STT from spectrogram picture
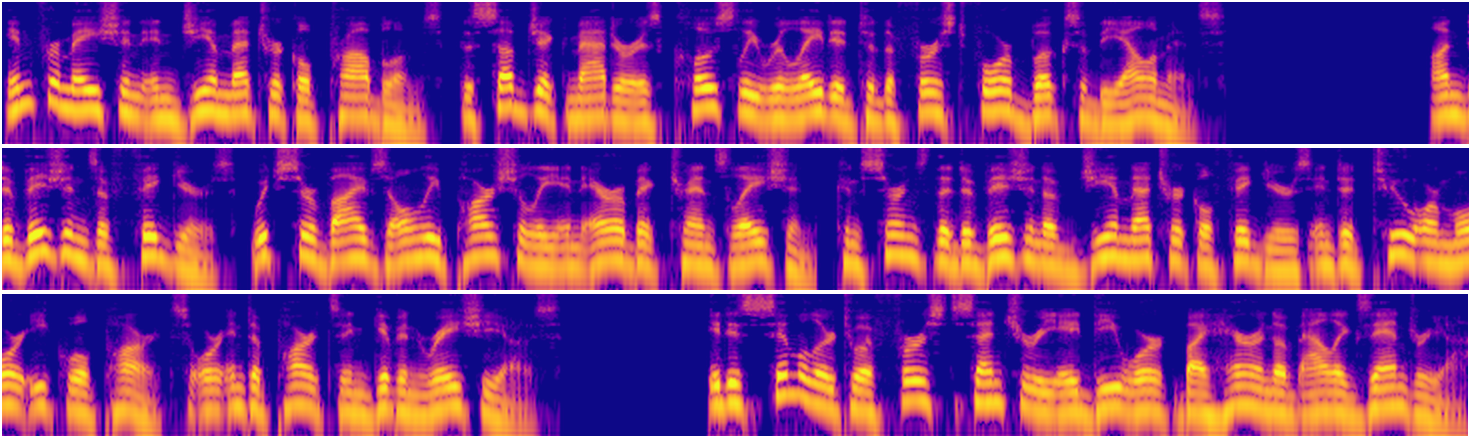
information in geometrical problems. The subject matter is closely related to the first four books of the Elements. On divisions of figures, which survives only partially in Arabic translation, concerns the division of geometrical figures into two or more equal parts or into parts in given ratios. It is similar to a 1st century AD work by Heron of Alexandria.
